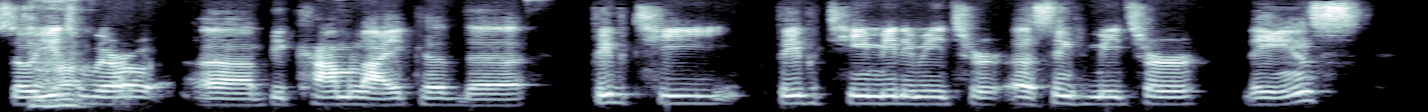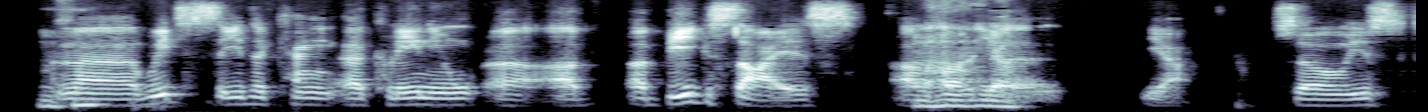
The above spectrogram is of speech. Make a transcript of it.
So uh-huh. it will uh, become like the 50, 50 millimeter uh, centimeter lens. uh-huh. uh, which it can uh, cleaning uh, a, a big size. Uh-huh, yeah. Yeah. So it's,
